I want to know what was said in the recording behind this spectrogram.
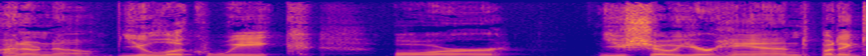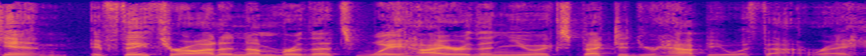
I don't know, you look weak or you show your hand. But again, if they throw out a number that's way higher than you expected, you're happy with that, right?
